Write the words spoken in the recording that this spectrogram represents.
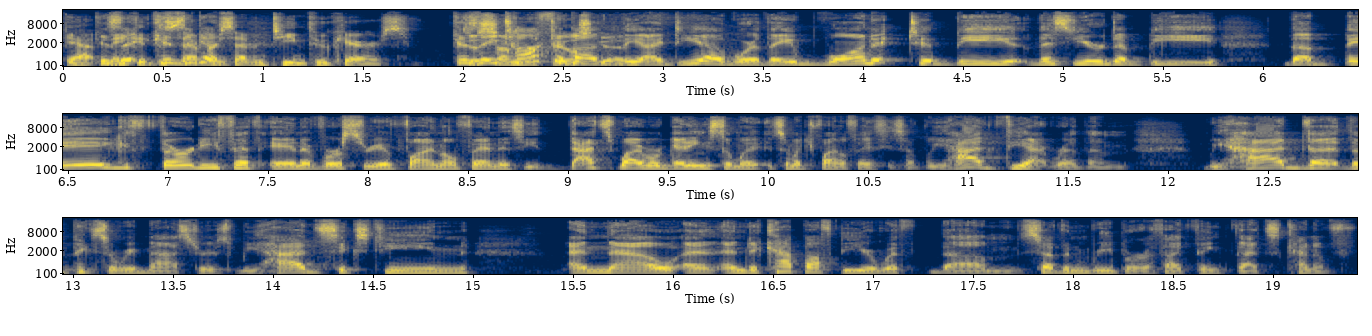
Yeah, make they, it December seventeenth. Who cares? Because they talked about good. the idea where they want it to be this year to be the big 35th anniversary of Final Fantasy. That's why we're getting so much, so much Final Fantasy stuff. We had Theatrhythm, we had the the Pixel remasters, we had 16, and now and, and to cap off the year with um, Seven Rebirth. I think that's kind of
